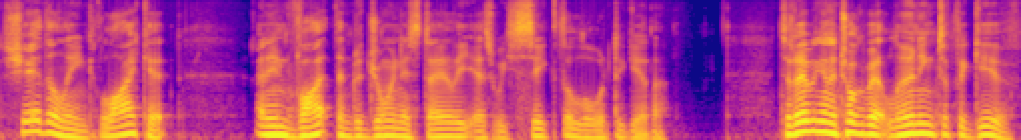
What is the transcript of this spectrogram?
Share the link, like it, and invite them to join us daily as we seek the Lord together. Today, we're going to talk about learning to forgive.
